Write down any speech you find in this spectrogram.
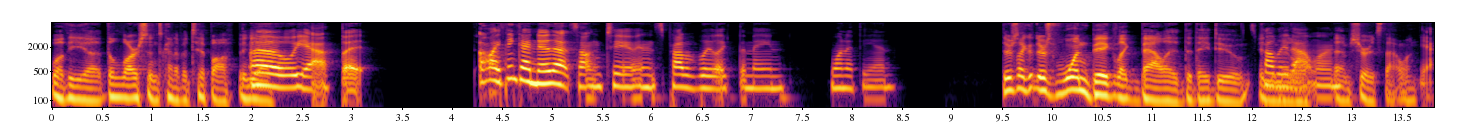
well, the uh, the Larsson's kind of a tip off. But yeah, Oh yeah, but oh, I think I know that song too, and it's probably like the main one at the end. There's like there's one big like ballad that they do. It's probably that one. I'm sure it's that one. Yeah,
